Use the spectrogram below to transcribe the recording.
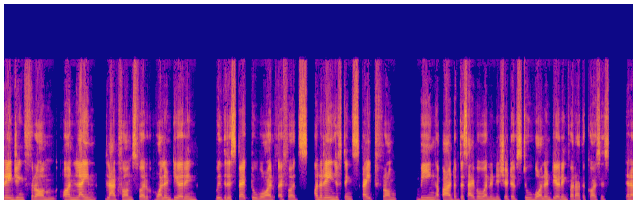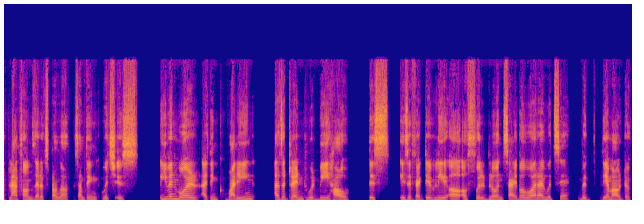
ranging from online platforms for volunteering with respect to war efforts on a range of things, right from being a part of the Cyber One initiatives to volunteering for other causes. There are platforms that have sprung up, something which is even more, I think, worrying as a trend would be how this is effectively a, a full blown cyber war, I would say, with the amount of,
